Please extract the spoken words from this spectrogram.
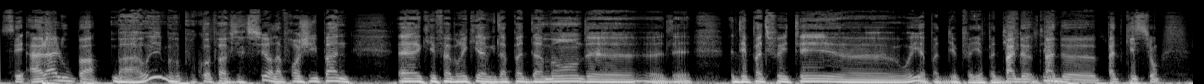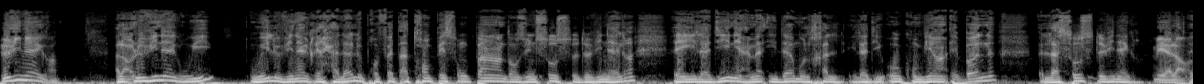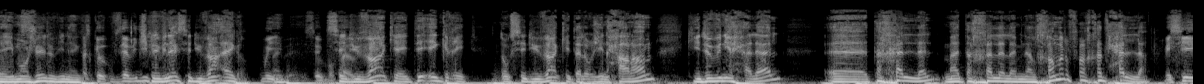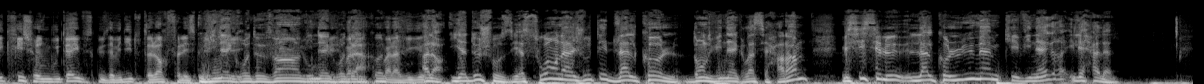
c'est halal ou pas? Bah oui, bah pourquoi pas, bien sûr. La frangipane euh, qui est fabriquée avec de la pâte d'amande, euh, euh, des, des pâtes feuilletées, euh, oui, il n'y a pas de, y a pas de Pas de pas de pas de question. Le vinaigre, Alors le vinaigre, oui. Oui, le vinaigre est halal. Le prophète a trempé son pain dans une sauce de vinaigre et il a dit. Il a dit oh combien est bonne la sauce de vinaigre. mais alors Et il mangeait le vinaigre. parce que vous avez dit Parce que le vinaigre c'est du vin aigre. oui, c'est C'est du vin qui a été aigré. Donc c'est du vin qui est à l'origine haram, qui est devenu halal. Euh, mais c'est écrit sur une bouteille, parce que vous avez dit tout à l'heure, fallait se Vinaigre de vin, vinaigre voilà, d'alcool. Alors, il y a deux choses. Il y a soit on a ajouté de l'alcool dans le vinaigre, là c'est haram, mais si c'est l'alcool lui-même qui est vinaigre, il est halal.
